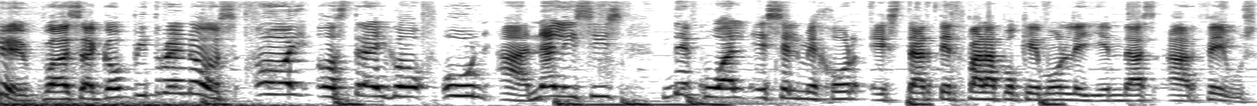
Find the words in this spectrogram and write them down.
¿Qué pasa compitruenos? Hoy os traigo un análisis de cuál es el mejor starter para Pokémon Leyendas Arceus.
